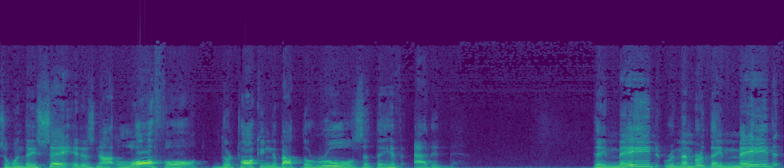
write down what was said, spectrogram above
So when they say it is not lawful, they're talking about the rules that they have added. They made, remember, they made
